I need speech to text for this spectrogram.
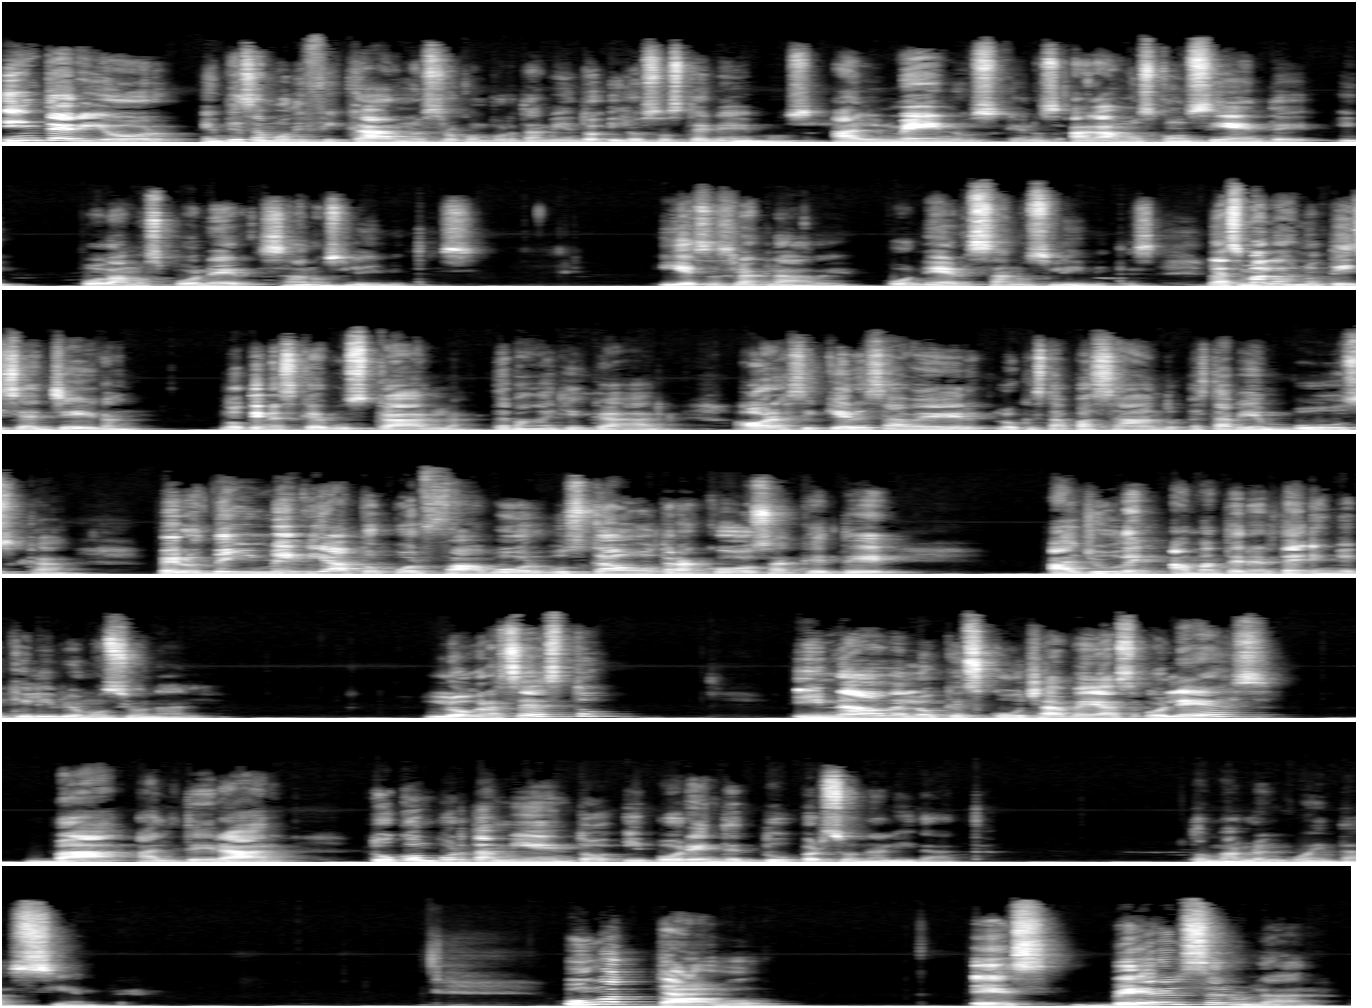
interior empieza a modificar nuestro comportamiento y lo sostenemos, al menos que nos hagamos consciente y podamos poner sanos límites. Y esa es la clave, poner sanos límites. Las malas noticias llegan, no tienes que buscarla, te van a llegar. Ahora, si quieres saber lo que está pasando, está bien, busca, pero de inmediato, por favor, busca otra cosa que te ayude a mantenerte en equilibrio emocional. Logras esto y nada de lo que escuchas, veas o leas va a alterar tu comportamiento y por ende tu personalidad. Tomarlo en cuenta siempre. Un octavo es ver el celular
